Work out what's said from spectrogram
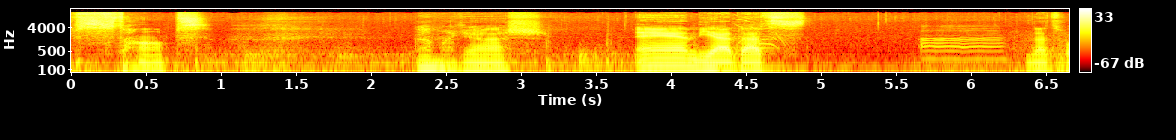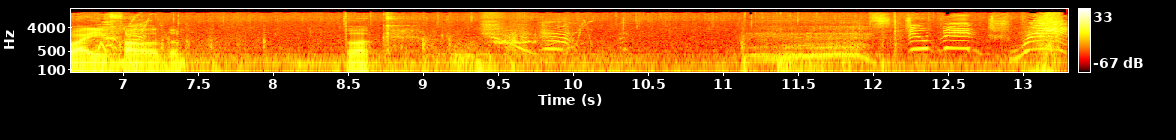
Stomps. Oh my gosh. And yeah, that's Uh, that's why you follow the book. Stupid tree!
